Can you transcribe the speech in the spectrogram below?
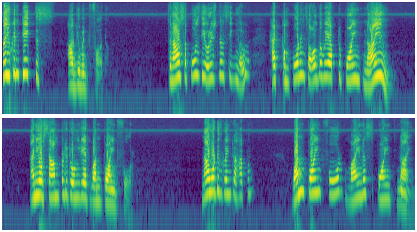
Now, you can take this argument further. So, now suppose the original signal had components all the way up to 0.9 and you have sampled it only at 1.4. Now, what is going to happen? 1.4 minus 0.9.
